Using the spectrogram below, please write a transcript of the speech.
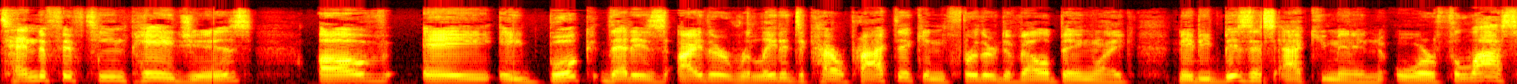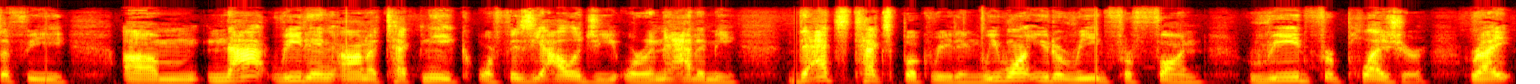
10 to 15 pages of a a book that is either related to chiropractic and further developing like maybe business acumen or philosophy um, not reading on a technique or physiology or anatomy. That's textbook reading. We want you to read for fun read for pleasure right?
